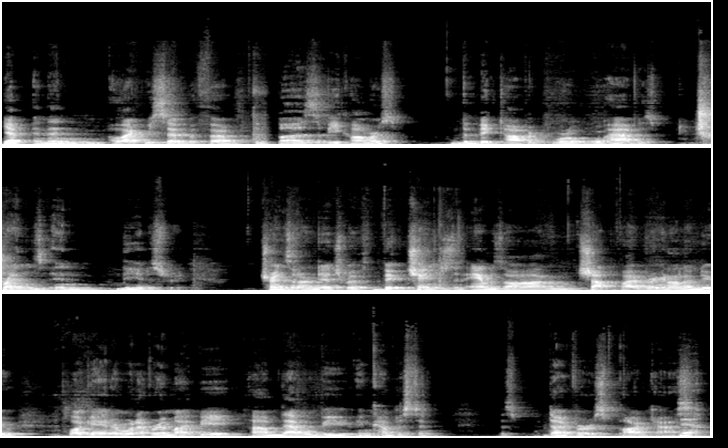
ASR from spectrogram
Yep. And then, like we said, with uh, the buzz of e-commerce, the big topic we'll, we'll have is trends in the industry. Trends in our niche with big changes in Amazon, Shopify bringing on a new plugin or whatever it might be, um, that will be encompassed in this diverse podcast. Yeah.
